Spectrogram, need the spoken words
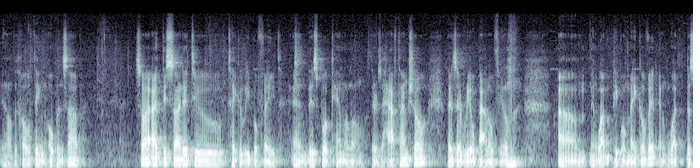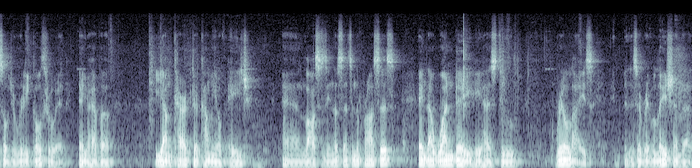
You know, the whole thing opens up. So I, I decided to take a leap of faith and this book came along. There's a halftime show, there's a real battlefield, um, and what people make of it, and what the soldier really go through it. And you have a young character coming of age, and lost his innocence in the process, and that one day he has to realize it's a revelation that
